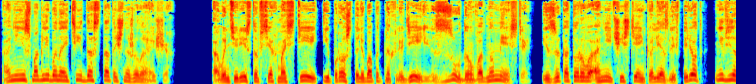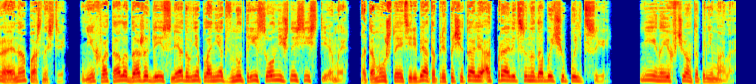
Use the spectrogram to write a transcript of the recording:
они не смогли бы найти достаточно желающих. Авантюристов всех мастей и просто любопытных людей с зудом в одном месте, из-за которого они частенько лезли вперед, невзирая на опасности, не хватало даже для исследования планет внутри Солнечной системы, потому что эти ребята предпочитали отправиться на добычу пыльцы. Нина их в чем-то понимала.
